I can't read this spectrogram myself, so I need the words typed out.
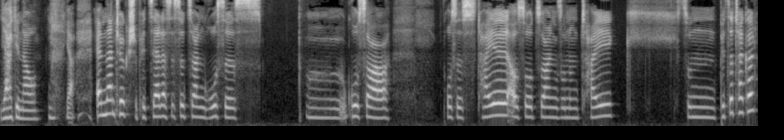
ja, genau. ja. Ähm, dann türkische Pizza, das ist sozusagen ein großes, äh, großer, großes Teil aus sozusagen so einem Teig, so ein Pizzateig halt.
